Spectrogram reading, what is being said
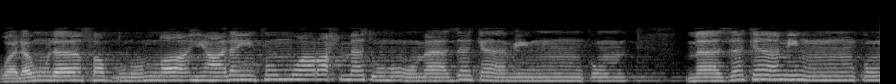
ولولا فضل الله عليكم ورحمته ما زكى منكم ما زكى منكم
